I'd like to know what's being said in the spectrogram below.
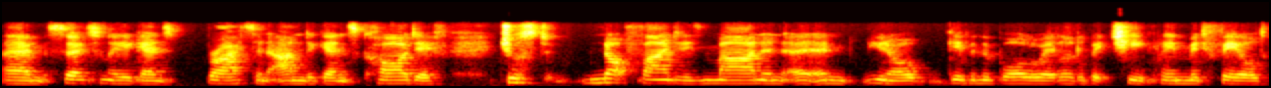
um, certainly against Brighton and against Cardiff, just not finding his man and and you know giving the ball away a little bit cheaply in midfield.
